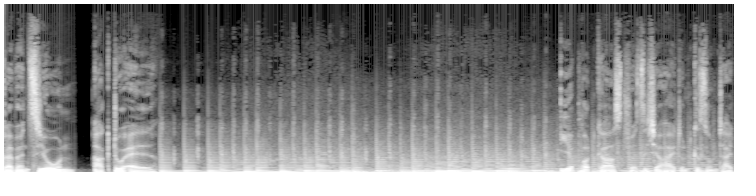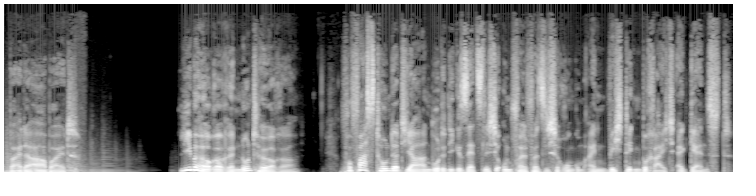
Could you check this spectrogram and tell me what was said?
Prävention aktuell. Ihr Podcast für Sicherheit und Gesundheit bei der Arbeit. Liebe Hörerinnen und Hörer, vor fast 100 Jahren wurde die gesetzliche Unfallversicherung um einen wichtigen Bereich ergänzt.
